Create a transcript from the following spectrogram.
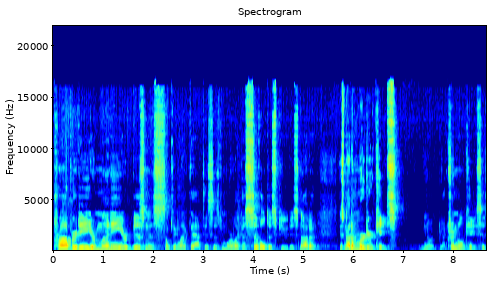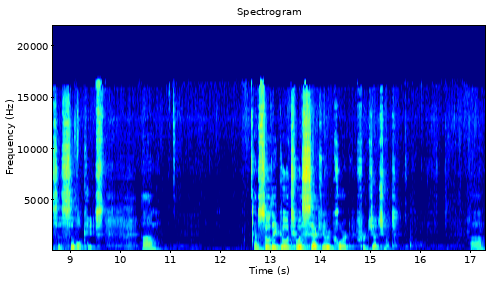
property or money or business, something like that. This is more like a civil dispute. It's not a, it's not a murder case, you know, a criminal case. It's a civil case. Um, and so they go to a secular court for judgment. Um,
